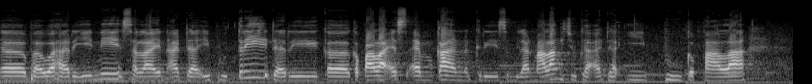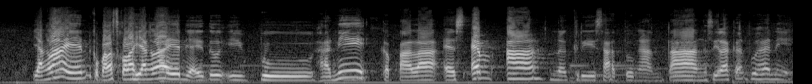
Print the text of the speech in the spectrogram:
eh, bahwa hari ini selain ada Ibu Tri dari ke, Kepala SMK Negeri 9 Malang juga ada Ibu Kepala yang lain, kepala sekolah yang lain yaitu Ibu Hani, Kepala SMA Negeri 1 Ngantang. Silakan Bu Hani.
